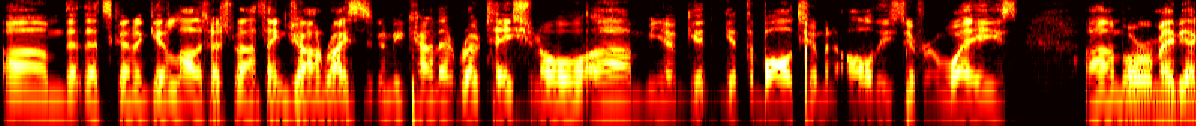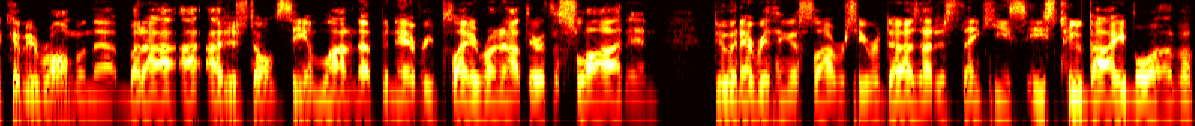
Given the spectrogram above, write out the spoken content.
Um, that that's going to get a lot of touch. But I think John Rice is going to be kind of that rotational, um, you know, get get the ball to him in all these different ways. Um, or maybe I could be wrong on that, but I, I just don't see him lining up in every play, running out there at the slot and doing everything a slot receiver does. I just think he's he's too valuable of a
